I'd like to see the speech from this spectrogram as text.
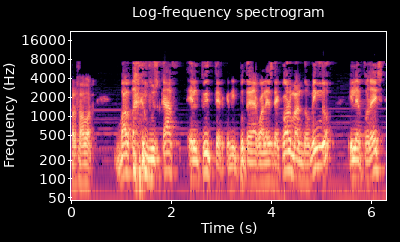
por favor, va- buscad el Twitter, que ni puta idea cuál es, de Colman Domingo, y le ponéis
